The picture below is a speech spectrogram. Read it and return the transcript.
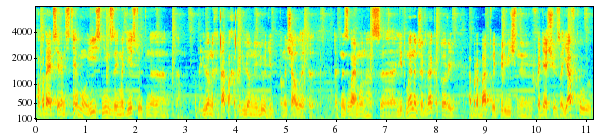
попадает в CRM-систему и с ним взаимодействуют на там, определенных этапах определенные люди. Поначалу это так называемый у нас лид-менеджер, да, который обрабатывает первичную входящую заявку.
